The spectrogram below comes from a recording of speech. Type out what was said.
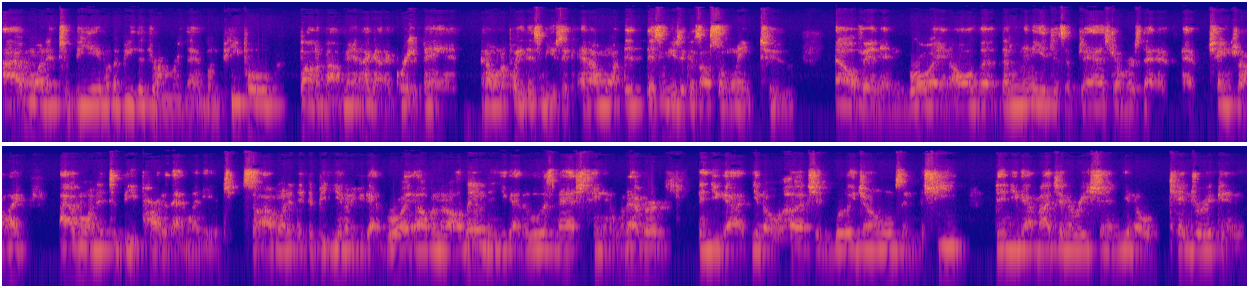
I wanted to be able to be the drummer that when people thought about, man, I got a great band and I want to play this music, and I want th- this music is also linked to Elvin and Roy and all the, the lineages of jazz drummers that have, have changed my life. I wanted to be part of that lineage. So I wanted it to be, you know, you got Roy, Elvin, and all them, then you got Lewis Nash, Tain, and whatever. Then you got, you know, Hutch and Willie Jones and the Sheep then you got my generation, you know, Kendrick and,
